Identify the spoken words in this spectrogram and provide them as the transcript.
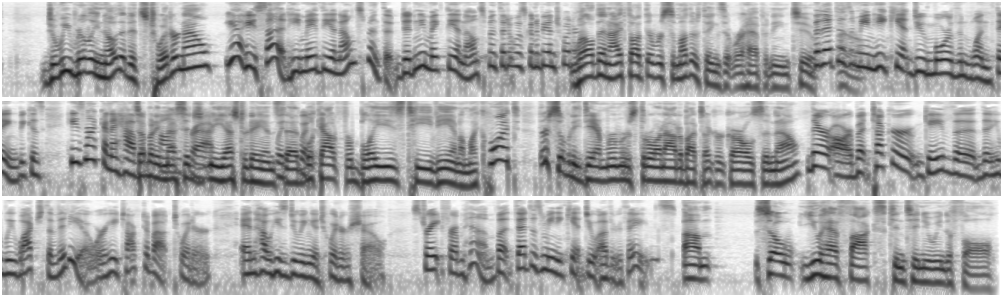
Do we really know that it's Twitter now? Yeah, he said he made the announcement that didn't he make the announcement that it was going to be on Twitter? Well, then I thought there were some other things that were happening too. but that doesn't mean he can't do more than one thing because he's not going to have. a Somebody messaged me yesterday and said, Twitter. "Look out for Blaze TV," and I'm like, "What? There's so many damn rumors thrown out about Tucker Carlson now." There are, but Tucker gave the, the we watched the video where he talked about Twitter and how he's doing a Twitter show straight from him. But that doesn't mean he can't do other things. Um, so you have Fox continuing to fall.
